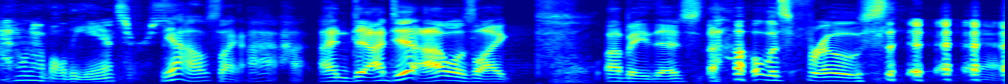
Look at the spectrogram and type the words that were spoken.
I don't have all the answers. yeah. I was like, i did. I was like, I mean, there's, I was froze. Yeah.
